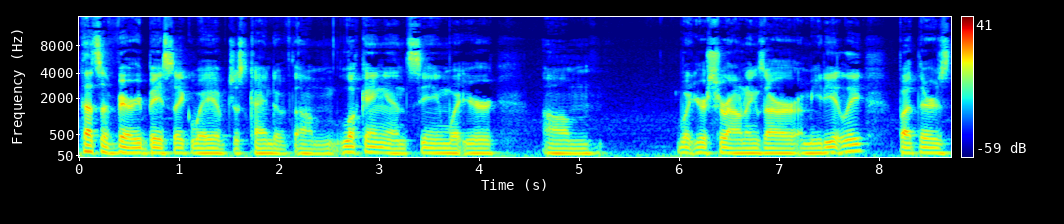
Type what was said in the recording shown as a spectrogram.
that's a very basic way of just kind of um, looking and seeing what your um, what your surroundings are immediately. But there's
